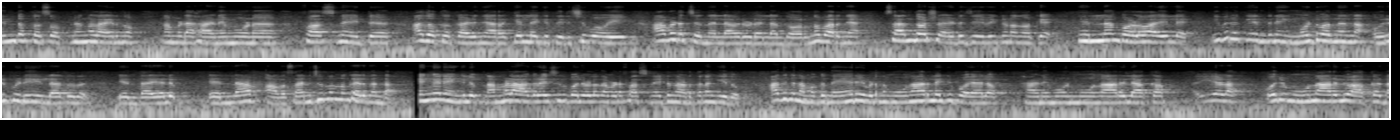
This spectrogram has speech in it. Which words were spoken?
എന്തൊക്കെ സ്വപ്നങ്ങളായിരുന്നു നമ്മുടെ ഹണിമൂണ് ഫസ്റ്റ് നൈറ്റ് അതൊക്കെ കഴിഞ്ഞ് അറക്കലിലേക്ക് തിരിച്ചു പോയി. അവിടെ ചെന്ന് എല്ലാവരോടും എല്ലാം തുറന്നു പറഞ്ഞ് സന്തോഷമായിട്ട് ജീവിക്കണമെന്നൊക്കെ. എല്ലാം കുളമായില്ലേ ഇവരൊക്കെ എന്തിനാ ഇങ്ങോട്ട് വന്നെന്ന? ഒരു പിടിയില്ലാത്തത് എന്തായാലും എല്ലാം അവസാനിച്ചെന്നൊന്നും കരുതണ്ട. എങ്ങനെയെങ്കിലും നമ്മൾ ആഗ്രഹിച്ചതുപോലെയുള്ള നമ്മുടെ ഫസ്റ്റ് നൈറ്റ് നടത്തണം ചെയ്തു. അതിന് നമുക്ക് നേരെ ഇവിടുന്ന് മൂന്നാറിലേക്ക് പോയാലോ? ഹണിമൂൺ മൂന്നാറിലാക്കാം. അയ്യടാ ഒരു മൂന്നാറിലും ആക്കണ്ട.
